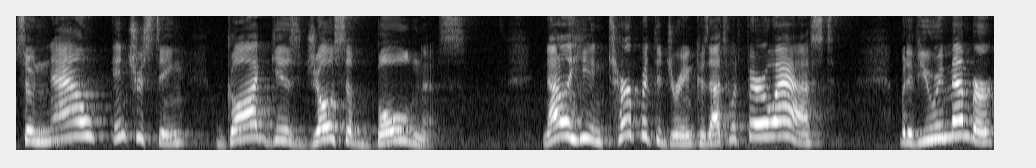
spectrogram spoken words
So now, interesting, God gives Joseph boldness. Not only he interpret the dream, because that's what Pharaoh asked, but if you remember,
